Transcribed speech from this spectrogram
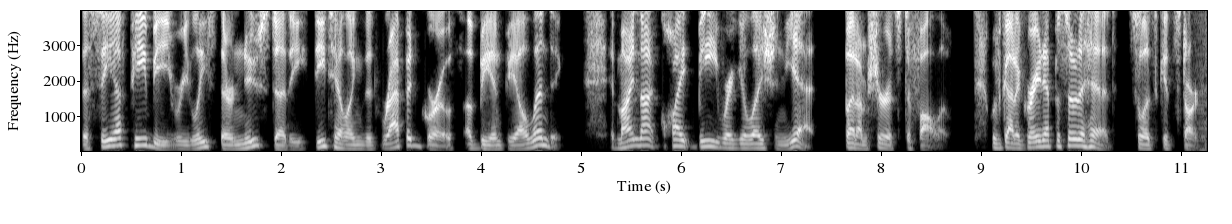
the CFPB released their new study detailing the rapid growth of BNPL lending. It might not quite be regulation yet, but I'm sure it's to follow. We've got a great episode ahead, so let's get started.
